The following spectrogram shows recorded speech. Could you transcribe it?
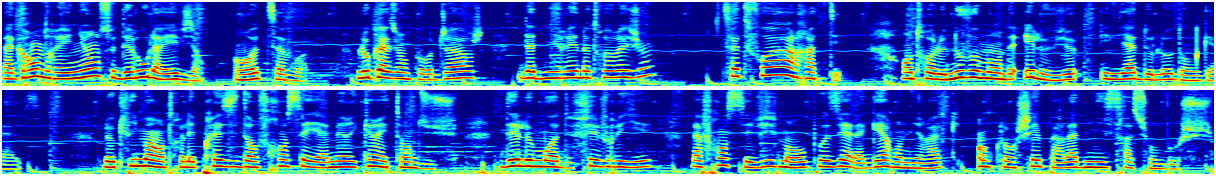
La grande réunion se déroule à Évian, en Haute-Savoie. L'occasion pour George d'admirer notre région Cette fois, raté. Entre le Nouveau Monde et le Vieux, il y a de l'eau dans le gaz. Le climat entre les présidents français et américains est tendu. Dès le mois de février, la France s'est vivement opposée à la guerre en Irak, enclenchée par l'administration Bush.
